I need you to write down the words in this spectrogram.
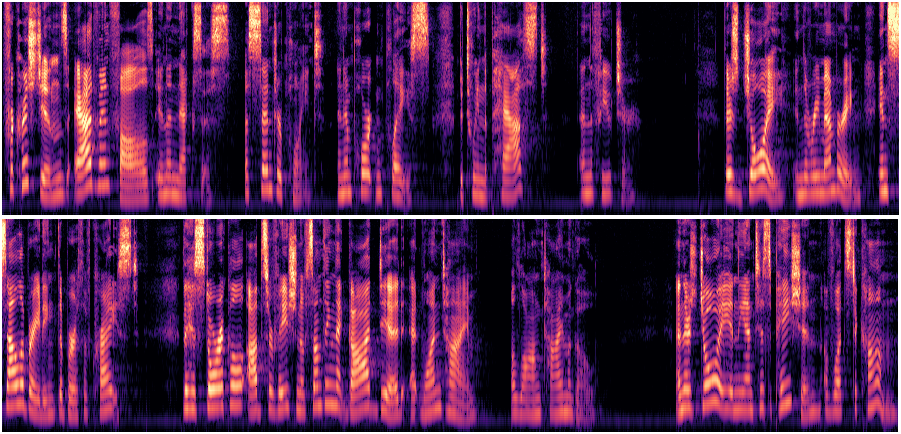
For Christians, Advent falls in a nexus, a center point, an important place between the past and the future. There's joy in the remembering, in celebrating the birth of Christ, the historical observation of something that God did at one time, a long time ago. And there's joy in the anticipation of what's to come.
